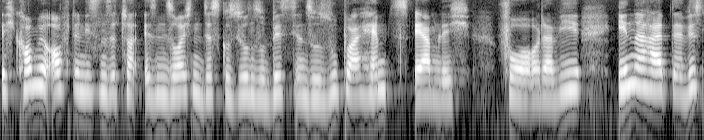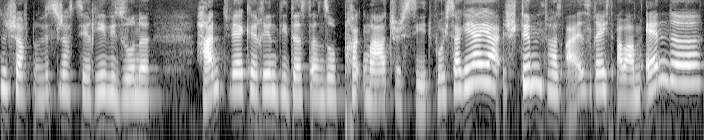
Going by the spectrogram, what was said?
ich komme mir oft in, diesen in solchen Diskussionen so ein bisschen so super hemdsärmlich vor oder wie innerhalb der Wissenschaft und Wissenschaftstheorie wie so eine Handwerkerin, die das dann so pragmatisch sieht. Wo ich sage, ja, ja, stimmt, du hast alles recht, aber am Ende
